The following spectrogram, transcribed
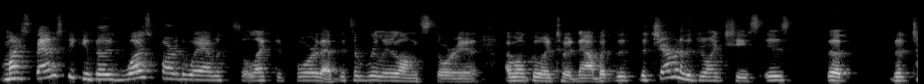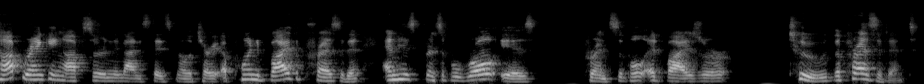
my Spanish speaking ability was part of the way I was selected for that. It's a really long story. I won't go into it now, but the, the chairman of the Joint Chiefs is the the top ranking officer in the United States military appointed by the president, and his principal role is principal advisor to the president.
